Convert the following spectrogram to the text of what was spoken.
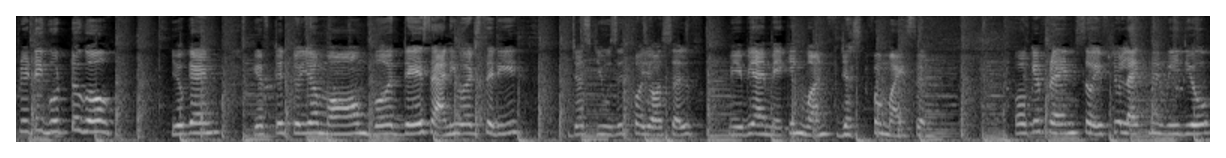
pretty good to go. You can gift it to your mom, birthdays, anniversary. Just use it for yourself. Maybe I'm making one just for myself. Okay friends, so if you like my video,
